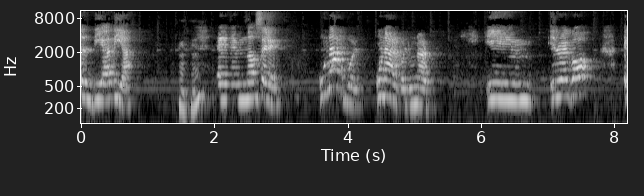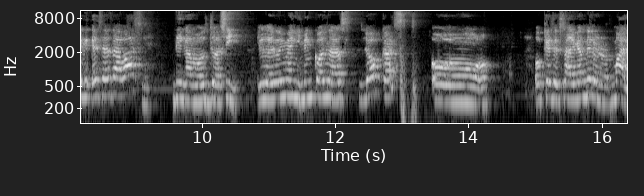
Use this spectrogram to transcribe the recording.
del día a día. Eh, no sé, un árbol, un árbol, un árbol. Y, y luego, e, esa es la base, digamos yo así. Y luego imaginen cosas locas o, o que se salgan de lo normal,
